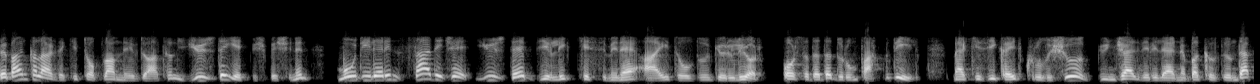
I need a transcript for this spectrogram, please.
ve bankalardaki toplam mevduatın %75'inin Moody'lerin sadece %1'lik kesimine ait olduğu görülüyor. Borsada da durum farklı değil. Merkezi Kayıt Kuruluşu güncel verilerine bakıldığında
